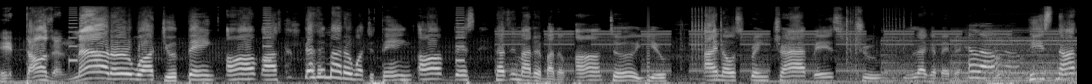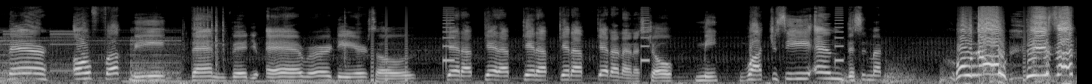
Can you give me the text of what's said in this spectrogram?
It doesn't matter what you think of us. Doesn't matter what you think of this. Doesn't matter about the onto you. I know Springtrap is true. Like a baby. Hello? He's not there. Oh fuck me. Then video error, dear. So get up, get up, get up, get up, get up, and show me what you see. And this is my. Oh no! He's at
